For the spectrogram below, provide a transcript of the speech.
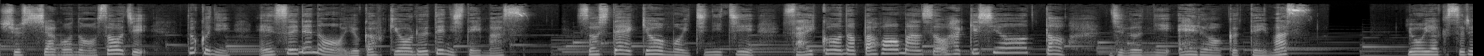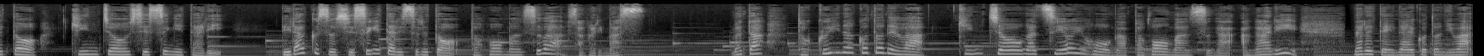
出社後のお掃除特に塩水での床拭きをルーティンにしていますそして今日も一日最高のパフォーマンスを発揮しようと自分にエールを送っています。要約すると緊張しすぎたりリラックスしすぎたりするとパフォーマンスは下がります。また得意なことでは緊張が強い方がパフォーマンスが上がり慣れていないことには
